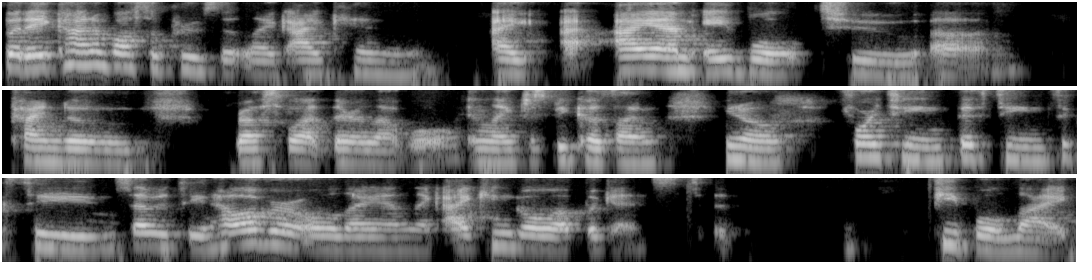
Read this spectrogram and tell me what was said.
but it kind of also proves that like I can I I, I am able to um kind of wrestle at their level. And like just because i'm you know 14 15 16 17 however old i am like i can go up against people like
